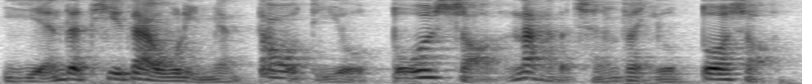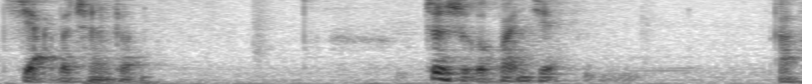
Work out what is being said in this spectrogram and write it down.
盐的替代物里面到底有多少钠的成分，有多少钾的成分，这是个关键。啊，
